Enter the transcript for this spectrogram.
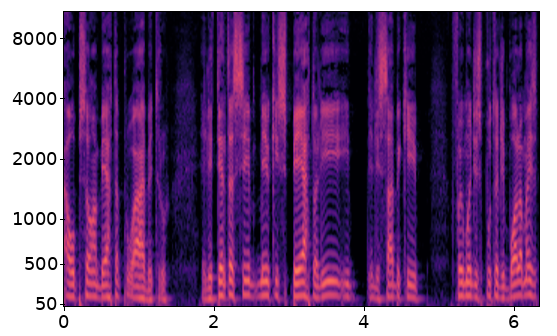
a opção aberta para o árbitro. Ele tenta ser meio que esperto ali e ele sabe que foi uma disputa de bola, mas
